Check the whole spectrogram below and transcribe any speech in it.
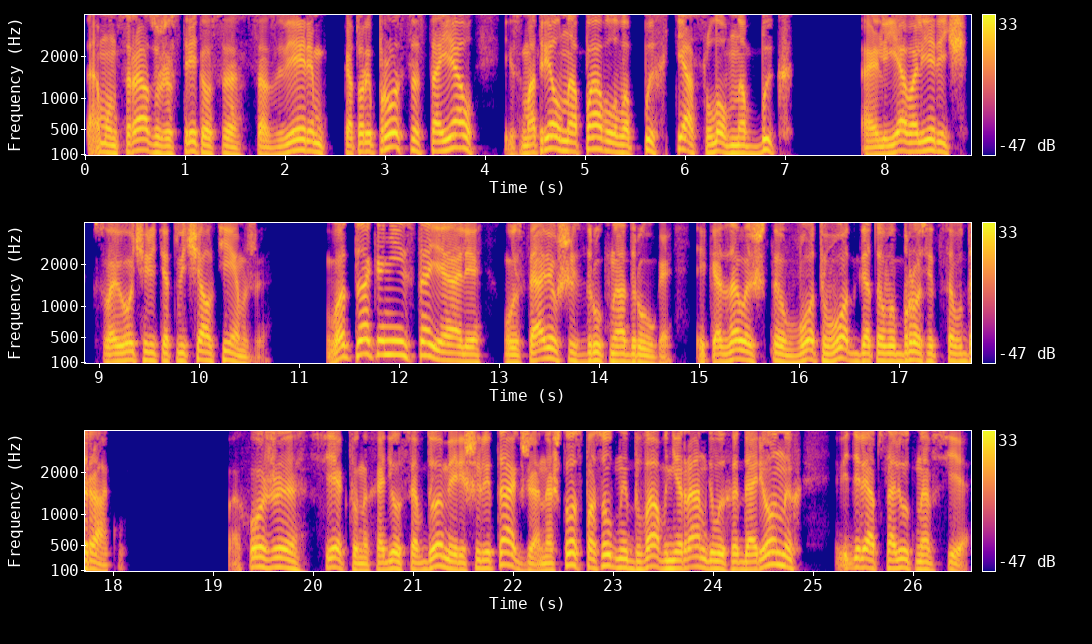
Там он сразу же встретился со зверем, который просто стоял и смотрел на Павлова, пыхтя, словно бык. А Илья Валерьевич, в свою очередь, отвечал тем же. Вот так они и стояли, уставившись друг на друга, и казалось, что вот-вот готовы броситься в драку. Похоже, все, кто находился в доме, решили так же, а на что способны два внеранговых одаренных, видели абсолютно все.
